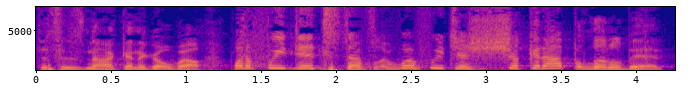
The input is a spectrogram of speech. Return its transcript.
This is not going to go well. What if we did stuff? Like, What if we just shook it up a little bit?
